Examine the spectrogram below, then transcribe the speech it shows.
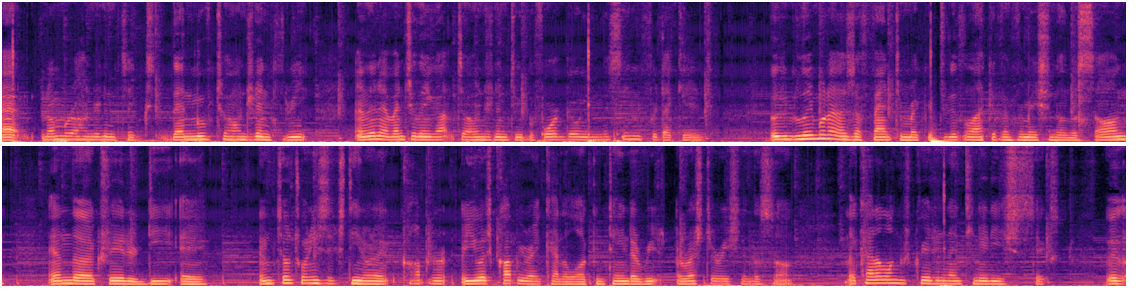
at number 106, then moved to 103, and then eventually got to 102 before going missing for decades. It was labeled as a phantom record due to the lack of information on the song and the creator D.A. Until 2016, when a, a U.S. copyright catalog contained a, a restoration of the song. The catalog was created in 1986 with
